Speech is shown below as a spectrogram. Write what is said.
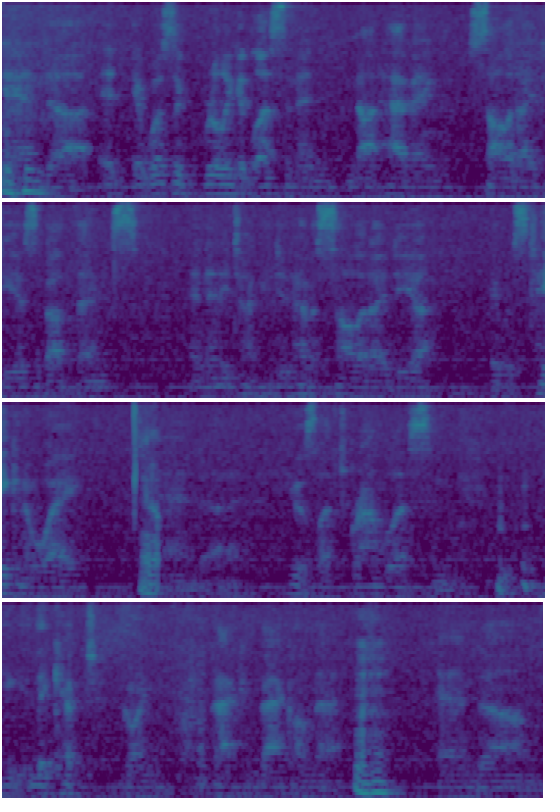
Mhm. And uh, it, it was a really good lesson in not having solid ideas about things. And anytime he did have a solid idea, it was taken away. Yeah. And uh, he was left groundless. And he, they kept going back and back on that. Mm-hmm. And um,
